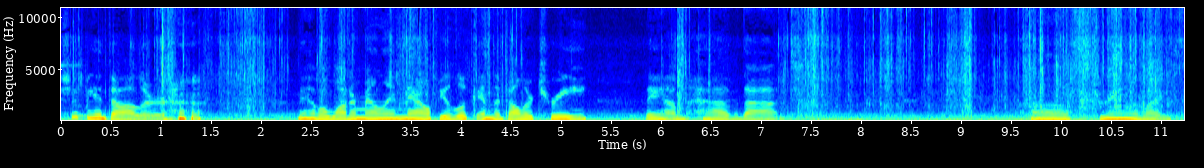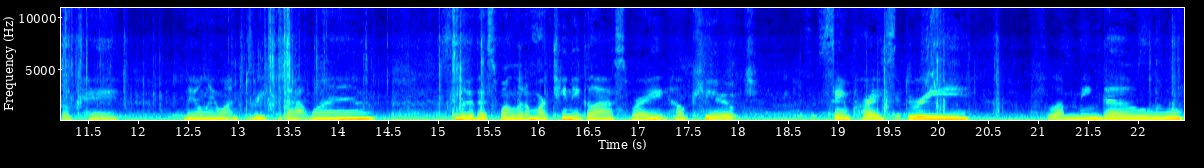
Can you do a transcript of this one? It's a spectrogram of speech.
Should be a dollar. they have a watermelon. Now if you look in the Dollar Tree, they um, have that. Uh, string lights, okay. They only want three for that one. Look at this one little martini glass, right? How cute. Same price, three. Flamingo.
